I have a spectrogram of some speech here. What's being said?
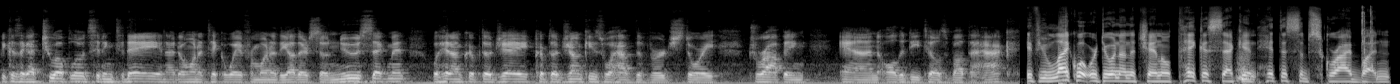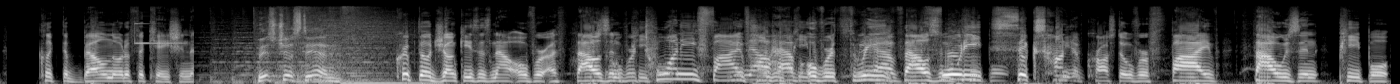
because I got two uploads hitting today, and I don't want to take away from one or the other. So news segment will hit on Crypto Jay. Crypto Junkies will have the Verge story dropping and all the details about the hack. If you like what we're doing on the channel, take a second, hit the subscribe button, click the bell notification. This just in. Crypto Junkies is now over a thousand over people. 2,500 We now have people. over 3,000 4,600 have crossed over 5,000 people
